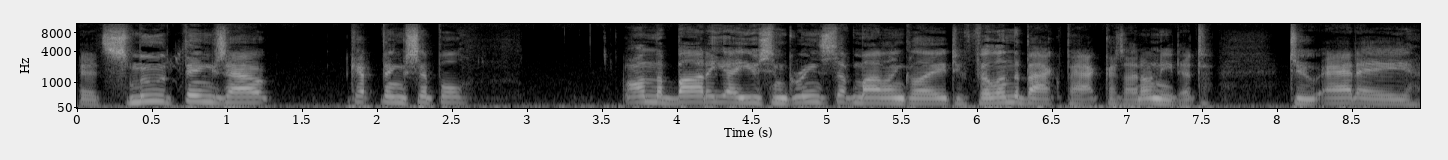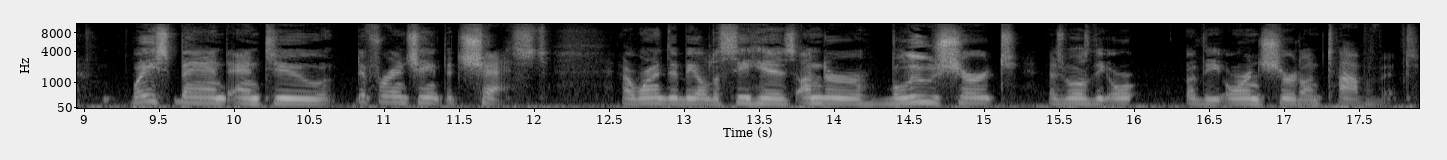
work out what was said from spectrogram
It smoothed things out, kept things simple. On the body, I used some green stuff modeling clay to fill in the backpack, because I don't need it, to add a waistband and to differentiate the chest. I wanted to be able to see his under blue shirt as well as the, or the orange shirt on top of it.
